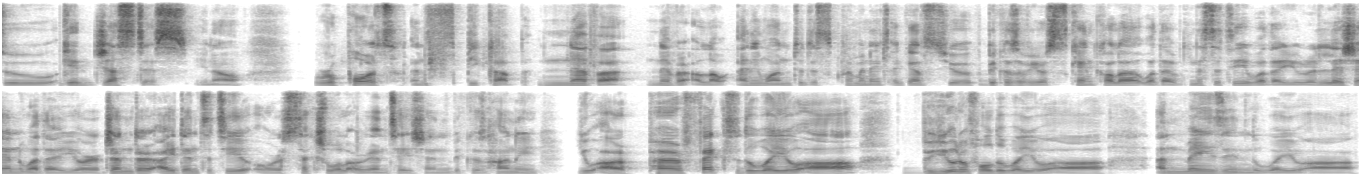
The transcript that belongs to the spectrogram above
to get justice, you know. Report and speak up. Never, never allow anyone to discriminate against you because of your skin color, whether ethnicity, whether your religion, whether your gender identity or sexual orientation. Because, honey, you are perfect the way you are, beautiful the way you are, amazing the way you are.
